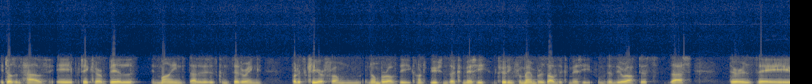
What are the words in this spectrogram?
It doesn't have a particular bill in mind that it is considering but it's clear from a number of the contributions at committee, including from members of the committee from within the Oireachtas, that there is a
